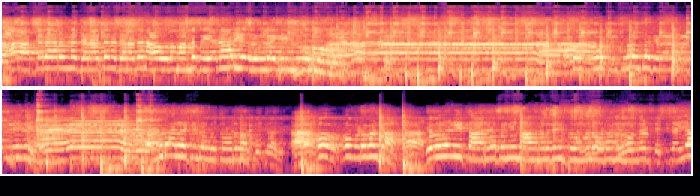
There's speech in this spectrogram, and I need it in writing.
రా అక్కడారన్న జనధన జనధన ఆవుల మండకు ఏనాడు ఎదురుగా ఇల్లు తమ్ముడాల కింద కూర్చున్నాడు నాకు పెద్దరాదు. ఓ ఓ ముడగొడక ఎవరో నీ తాడే పని నాన్నలు కానీ దొంగలు ఎవరో నీ మొన్నలు తెచ్చినయ్యా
